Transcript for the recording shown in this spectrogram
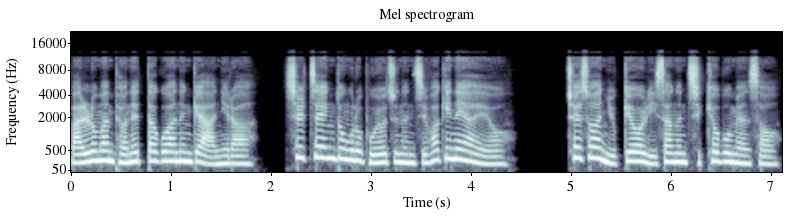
말로만 변했다고 하는 게 아니라 실제 행동으로 보여주는지 확인해야 해요. 최소한 6개월 이상은 지켜보면서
